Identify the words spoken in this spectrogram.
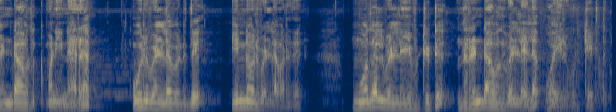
ரெண்டாவதுக்கு மணி நேரம் ஒரு வெள்ளை வருது இன்னொரு வெள்ளை வருது. முதல் வெள்ளையை விட்டுட்டு இந்த ரெண்டாவது வெள்ளையில் ஒயர் விட்டு எடுத்துக்கணும்.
